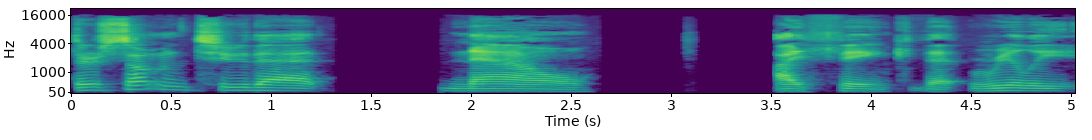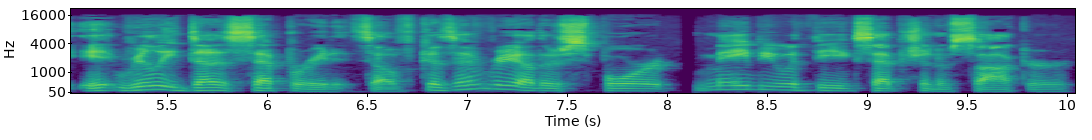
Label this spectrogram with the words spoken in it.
there's something to that now i think that really it really does separate itself because every other sport maybe with the exception of soccer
